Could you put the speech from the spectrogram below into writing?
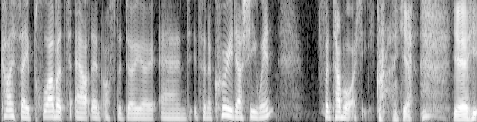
Kaisei plummets out and off the dohyo and it's an Okuridashi win for Tamawashi. yeah, yeah, he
